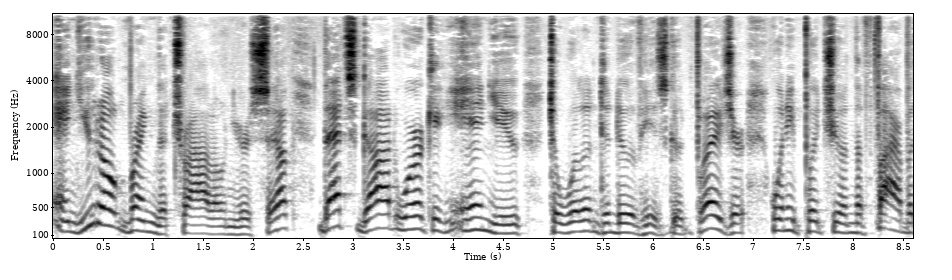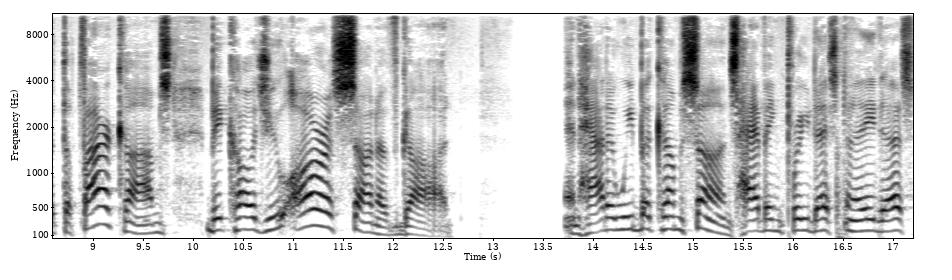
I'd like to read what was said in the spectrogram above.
And you don't bring the trial on yourself. That's God working in you to willing to do of His good pleasure when He puts you in the fire. But the fire comes because you are a son of God. And how do we become sons? Having predestinated us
